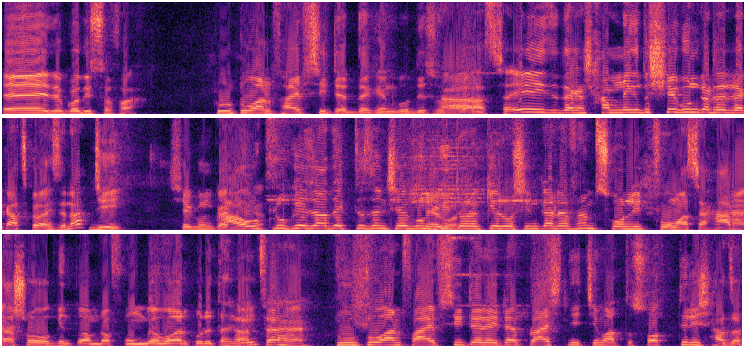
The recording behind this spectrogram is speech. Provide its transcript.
এই যে গদি sofa. Two two one five সিটের দেখেন গদি সোফা। আচ্ছা এই যে দেখেন সামনে কিন্তু সেগুন কাঠের এটা কাজ করা হয়েছে না? জি। সেগুন কাঠ আউটলুকে যা দেখতেছেন সেগুন। ভিতরে কেরোসিন কাঠের ফ্রেম সলিড ফোম আছে। হাতা। সহ কিন্তু আমরা ফোম ব্যবহার করে থাকি। আচ্ছা হ্যাঁ। টু টু ওয়ান ফাইভ সিটের এটা প্রাইস নিচ্ছে মাত্র ছত্রিশ হাজার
